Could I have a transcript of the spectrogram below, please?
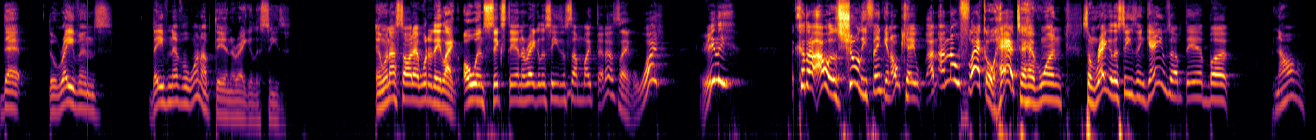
that the Ravens, they've never won up there in the regular season. And when I saw that, what are they like 0 and 6 there in the regular season, something like that? I was like, what? Really? Because I, I was surely thinking, okay, I, I know Flacco had to have won some regular season games up there, but no.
